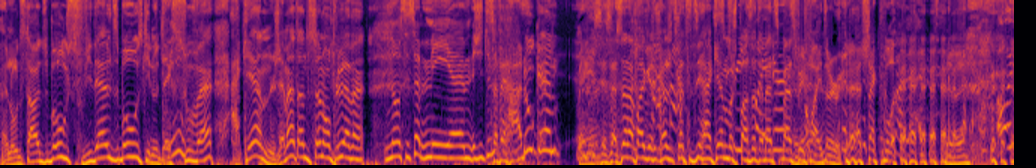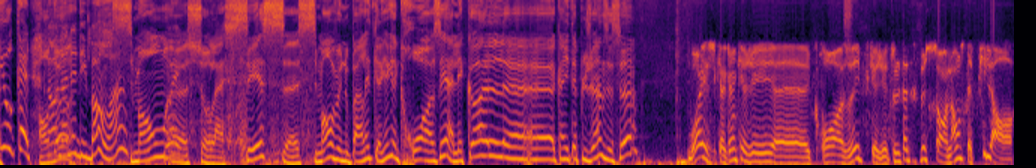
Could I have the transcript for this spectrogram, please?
un auditeur du boost, fidèle du boost, qui nous texte Oui. souvent. Haken, jamais entendu ça non plus avant. Non, c'est ça, mais euh, j'ai toujours... Ça fait Hadouken! Ben, c'est ça, ça l'affaire que quand, quand tu dis Haken, moi je pense automatiquement à. Street Fighter à chaque fois. Oh, you can! On, Non, on a en a des bons, hein? Simon euh, sur la 6. Euh, Simon veut nous parler de quelqu'un qu'il a croisé à l'école euh, quand il était plus jeune, c'est ça? Oui, c'est quelqu'un que j'ai euh, croisé puis que j'ai tout le temps trippé sur son nom, c'était Pilar.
